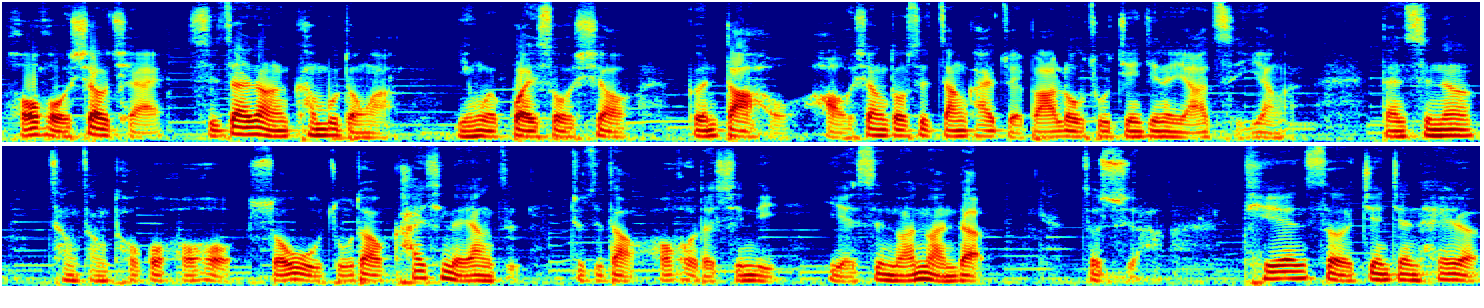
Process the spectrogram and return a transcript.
吼吼笑起来实在让人看不懂啊。因为怪兽笑跟大吼好像都是张开嘴巴露出尖尖的牙齿一样啊。但是呢，常常透过吼吼手舞足蹈开心的样子，就知道吼吼的心里也是暖暖的。这时啊。天色渐渐黑了，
